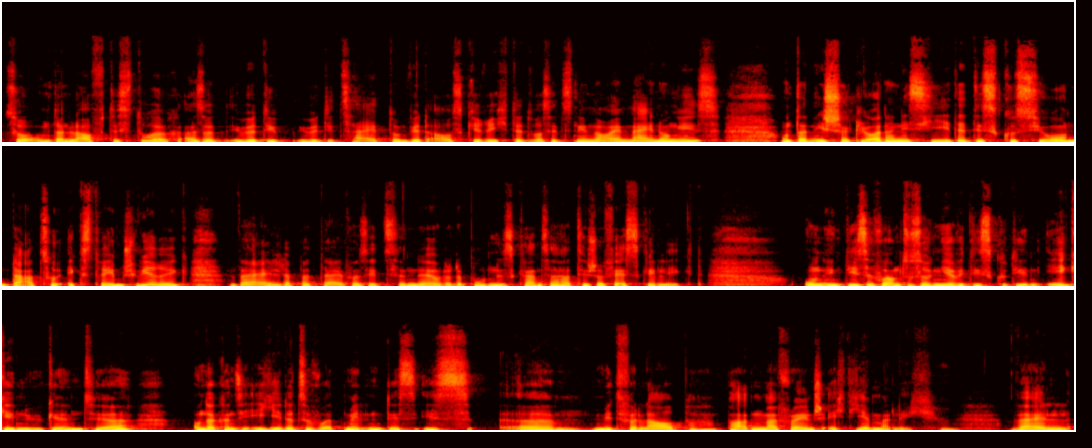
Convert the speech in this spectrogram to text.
So, und dann läuft es durch. Also über die, über die Zeitung wird ausgerichtet, was jetzt die neue Meinung ist. Und dann ist schon klar, dann ist jede Diskussion dazu extrem schwierig, weil der Parteivorsitzende oder der Bundeskanzler hat sich schon festgelegt. Und in dieser Form zu sagen, ja, wir diskutieren eh genügend, ja, und da kann sich eh jeder zu Wort melden, das ist äh, mit Verlaub, pardon my French, echt jämmerlich. Mhm. Weil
